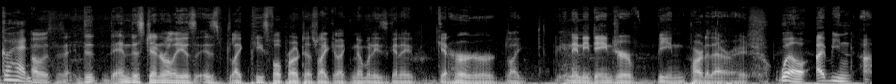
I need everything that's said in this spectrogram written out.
go ahead. Oh, I was gonna say, th- and this generally is, is like peaceful protest, right? Like nobody's going to get hurt or like in any danger of being part of that, right? Well, I mean, I-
